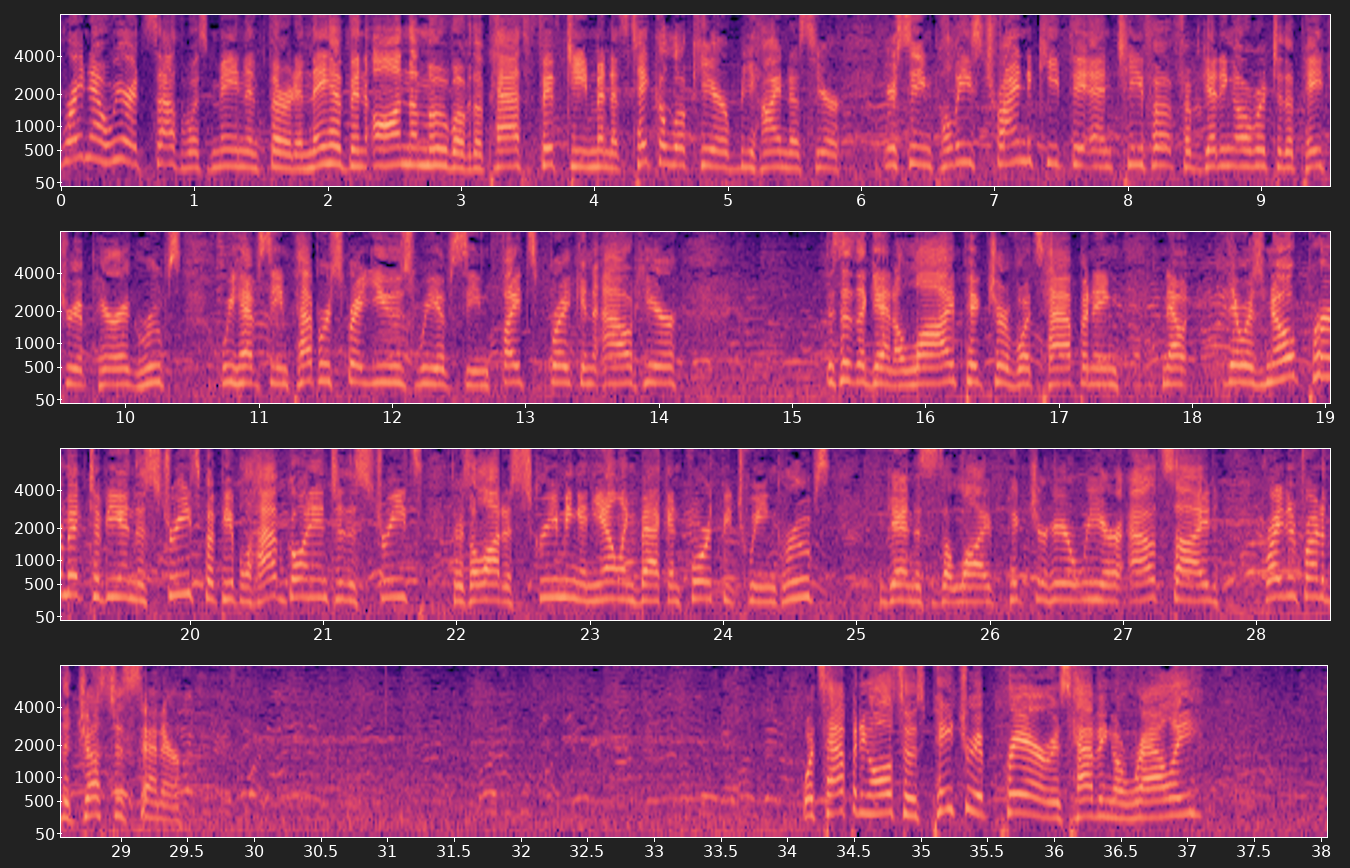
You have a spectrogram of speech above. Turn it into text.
Right now, we're at Southwest Main and 3rd, and they have been on the move over the past 15 minutes. Take a look here behind us here. You're seeing police trying to keep the Antifa from getting over to the Patriot Prayer groups. We have seen pepper spray used. We have seen fights breaking out here. This is, again, a live picture of what's happening. Now, there was no permit to be in the streets, but people have gone into the streets. There's a lot of screaming and yelling back and forth between groups. Again, this is a live picture here. We are outside, right in front of the Justice Center. What's happening also is Patriot Prayer is having a rally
